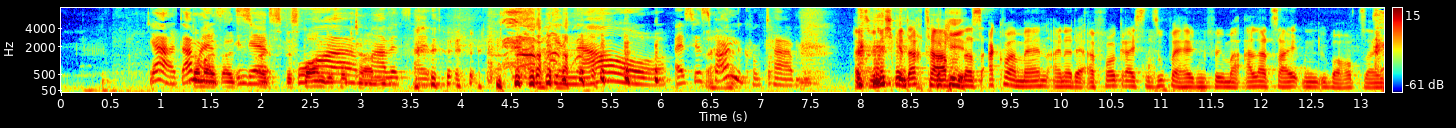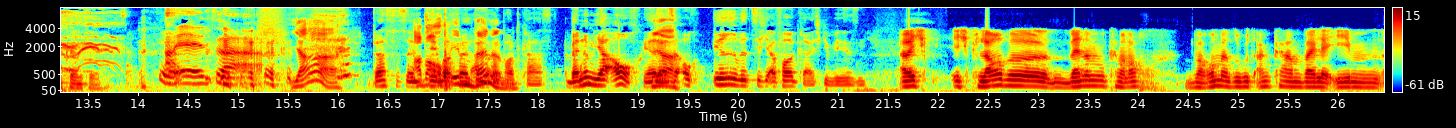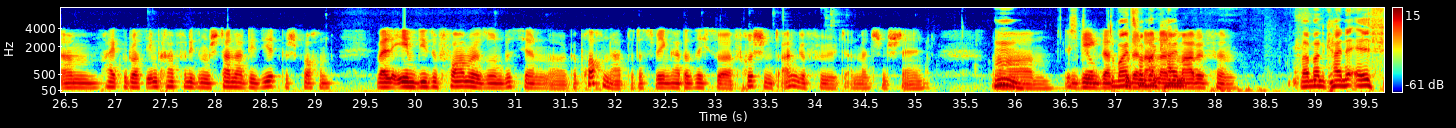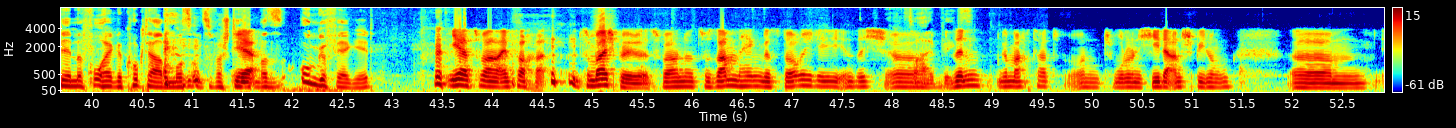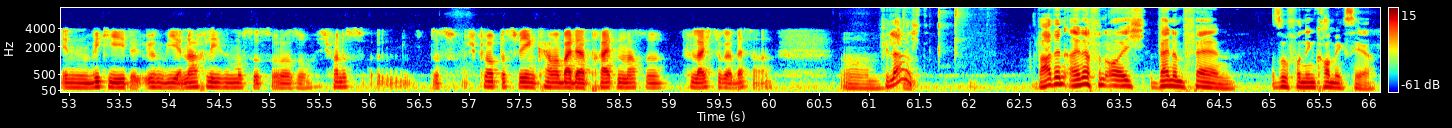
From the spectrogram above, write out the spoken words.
Ja, damals, damals als, in der als wir Spawn geguckt haben. Marvel-Zeit. genau, als wir Spawn geguckt haben. Als wir nicht gedacht haben, okay. dass Aquaman einer der erfolgreichsten Superheldenfilme aller Zeiten überhaupt sein könnte. Alter. ja. Das ist ein aber Thema auch für einen Venom. Podcast. Venom ja auch. Ja, ja. Das ist auch irrwitzig erfolgreich gewesen. Aber ich, ich glaube, Venom kann man auch warum er so gut ankam, weil er eben, ähm, Heiko, du hast eben gerade von diesem standardisiert gesprochen, weil eben diese Formel so ein bisschen äh, gebrochen hatte. Deswegen hat er sich so erfrischend angefühlt an manchen Stellen. Hm. Ähm, Im Gegensatz meinst, zu den anderen Marvel-Filmen. Weil man keine elf Filme vorher geguckt haben muss, um zu verstehen, ja. was es ungefähr geht. Ja, es war einfach, zum Beispiel, es war eine zusammenhängende Story, die in sich äh, so Sinn gemacht hat und wo du nicht jede Anspielung ähm, in Wiki irgendwie nachlesen musstest oder so. Ich fand es, das, ich glaube, deswegen kam er bei der breiten Masse vielleicht sogar besser an. Ähm, vielleicht. Ja. War denn einer von euch Venom-Fan? So von den Comics her?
